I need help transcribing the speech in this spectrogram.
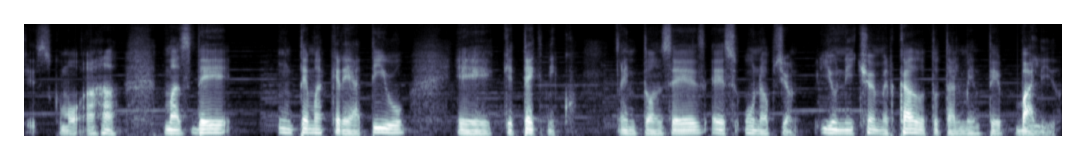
que es como, ajá, más de un tema creativo eh, que técnico. Entonces es una opción y un nicho de mercado totalmente válido.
